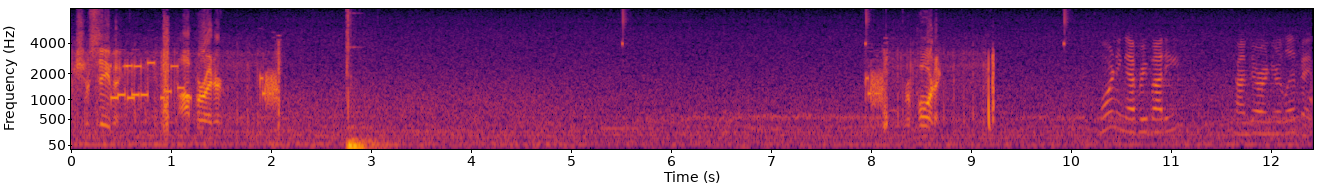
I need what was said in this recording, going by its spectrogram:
Action. Receiving. Operator. Reporting. Morning, everybody. Time to earn your living.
